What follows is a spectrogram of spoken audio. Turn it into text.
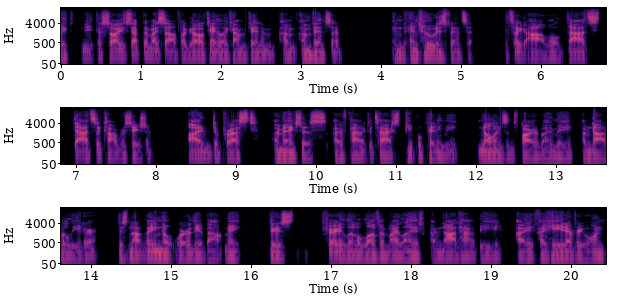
Like, so I accepted myself. I go, okay, like I'm Vin, I'm, I'm Vincent. And, and who is Vincent? It's like, ah, well, that's, that's a conversation. I'm depressed. I'm anxious. I have panic attacks. People pity me. No one's inspired by me. I'm not a leader. There's nothing noteworthy about me. There's very little love in my life. I'm not happy. I, I hate everyone.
